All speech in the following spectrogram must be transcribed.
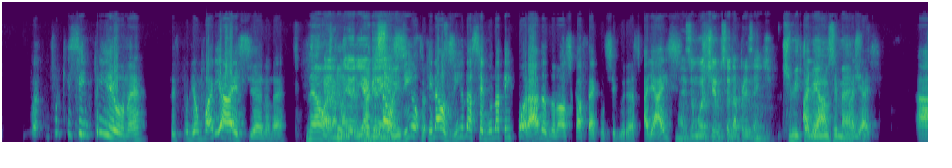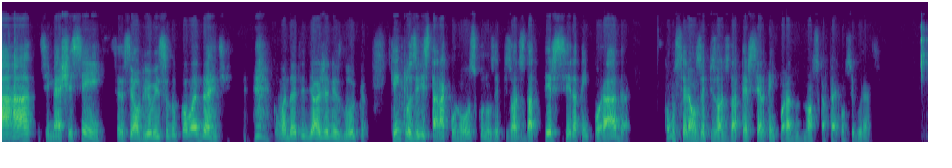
Porque sempre eu, né? Vocês podiam variar esse ano, né? Não, Cara, acho que a maioria ganha. tradições- Finalzinho, finalzinho da segunda temporada do nosso Café com Segurança. Aliás, Mais um motivo pra você dar presente. time que tá Aliás, ganhando não se mexe. aliás, aham, se mexe sim. Você, você ouviu isso do comandante, comandante Diógenes Luca, que inclusive estará conosco nos episódios da terceira temporada. Como serão os episódios da terceira temporada do nosso Café com Segurança?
